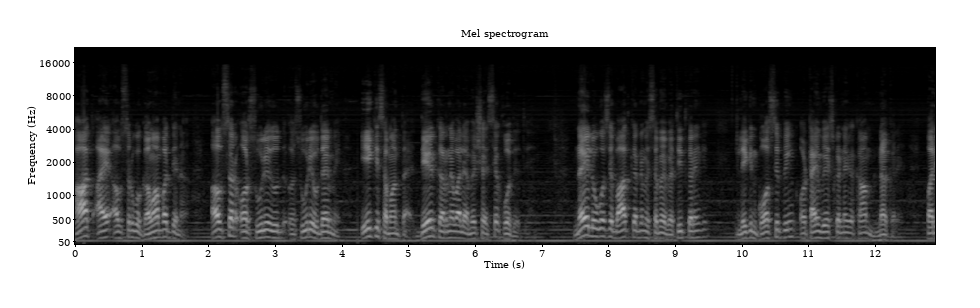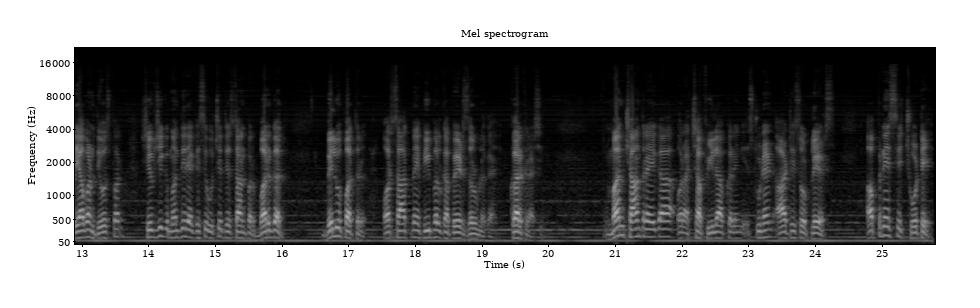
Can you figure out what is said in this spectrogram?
हाथ आए अवसर को गवा मत देना। अवसर और सूर्य सूर्य उदय में एक ही समानता है। देर करने वाले हमेशा इससे खो देते हैं। नए लोगों से बात करने में समय व्यतीत करेंगे, लेकिन गॉसिपिंग और टाइम वेस्ट करने का काम न करें। पर्यावरण दिवस पर शिव जी के मंदिर या किसी उचित स्थान पर बरगद बिल्व पत्र और साथ में पीपल का पेड़ ज़रूर लगाएँ। कर्क राशि। मन शांत रहेगा और अच्छा फील आप करेंगे। स्टूडेंट, आर्टिस्ट और प्लेयर्स, अपने से छोटे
